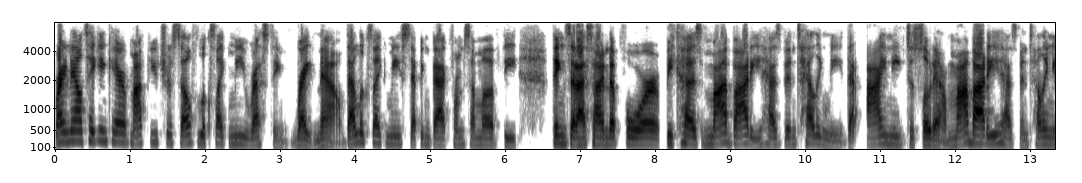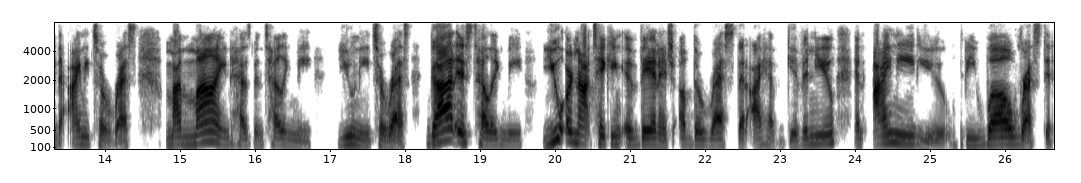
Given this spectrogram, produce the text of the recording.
right now, taking care of my future self looks like me resting right now. That looks like me stepping back from some of the things that I signed up for because my body has been telling me that I need to slow down. My body has been telling me that I need to rest. My mind has been telling me you need to rest. God is telling me you are not taking advantage of the rest that I have given you. And I need you to be well rested.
